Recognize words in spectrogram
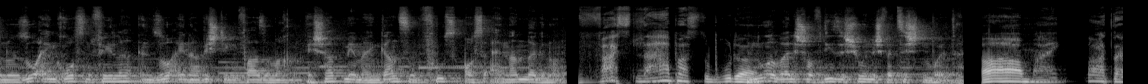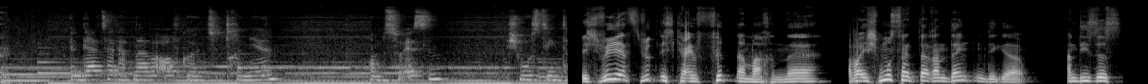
nur so einen großen Fehler in so einer wichtigen Phase machen? Ich habe mir meinen ganzen Fuß auseinandergenommen. Was laberst du, Bruder? Nur weil ich auf diese Schuhe nicht verzichten wollte. Oh mein Gott, Alter. In der Zeit hat Nada aufgehört zu trainieren und zu essen. Ich musste ihn Ich will jetzt wirklich keinen Fitner machen, ne? Aber ich muss halt daran denken, Digga. An dieses,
